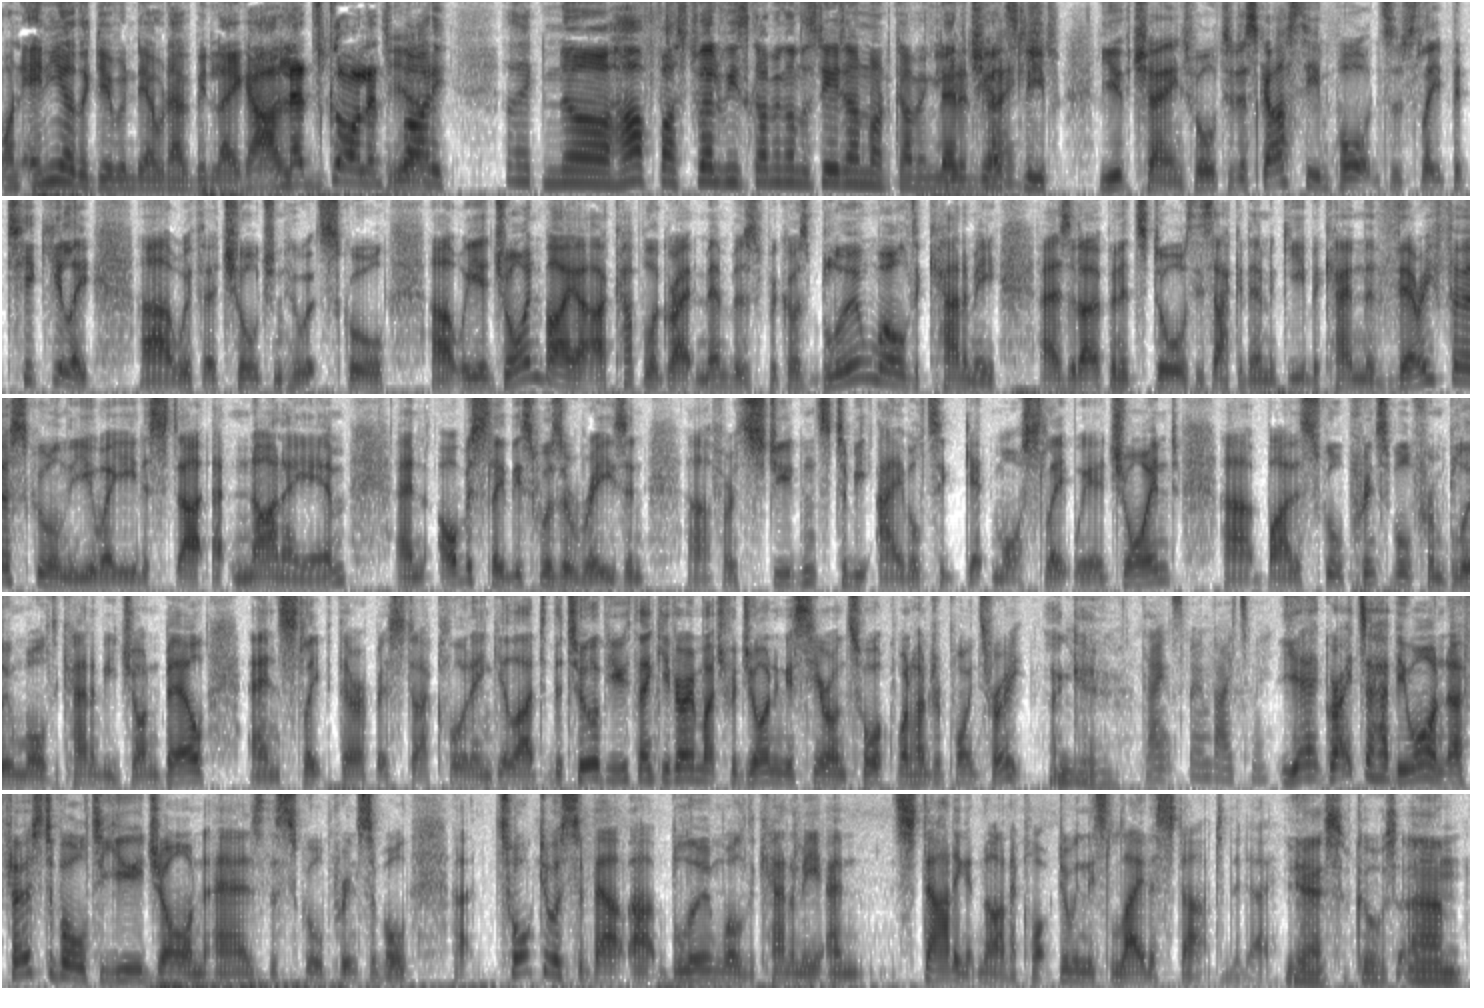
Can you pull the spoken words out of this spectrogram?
on any other given day, I would have been like, ah, let's go, let's yeah. party. I was like, no, half past 12, he's coming on the stage. I'm not coming. Let You've it changed. sleep. You've changed. Well, to discuss the importance of sleep, particularly uh, with uh, children who are at school, uh, we are joined by a, a, couple of great members because Bloom World Academy, as it opened its doors this academic year, became the very first school in the UAE to start at 9 a.m. And obviously, this was a reason uh, for students to be able to get more sleep. We are joined uh, by the school principal from Bloom World Academy, John Bell, and sleep therapist uh, Claudine Gillard. To the two of you, thank you very much for joining us here on Talk 100.3. Thank you. Thanks for inviting me. Yeah, great to have you on. Uh, first of all, to you, John, as the school principal, uh, talk to us about uh, Bloom World Academy and starting at nine o'clock, doing this later start to the day. Yes, of course. Um,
